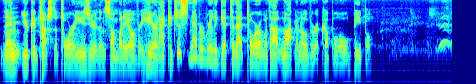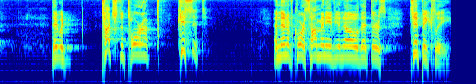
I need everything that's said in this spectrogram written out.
then you could touch the Torah easier than somebody over here. And I could just never really get to that Torah without knocking over a couple old people. They would touch the Torah, kiss it. And then, of course, how many of you know that there's typically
